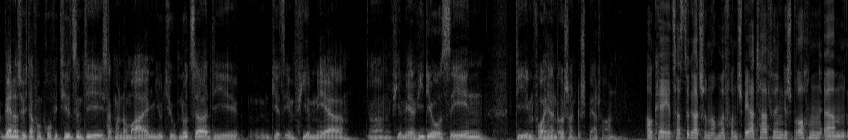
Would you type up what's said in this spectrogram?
wer natürlich davon profitiert, sind die, ich sag mal, normalen YouTube-Nutzer, die, die jetzt eben viel mehr, äh, viel mehr Videos sehen, die eben vorher in Deutschland gesperrt waren. Okay, jetzt hast du gerade schon nochmal von Sperrtafeln gesprochen. Ähm,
